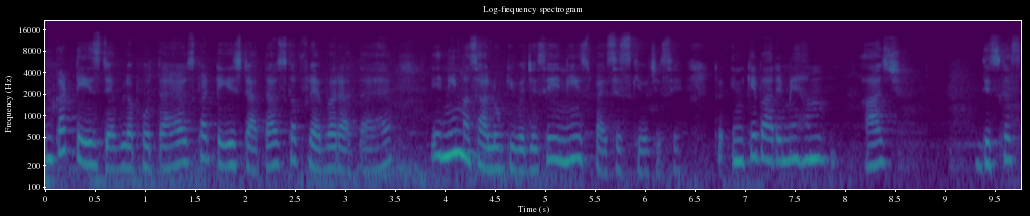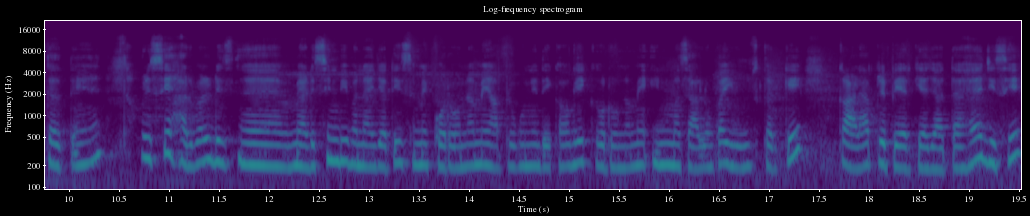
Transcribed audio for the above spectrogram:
उनका टेस्ट डेवलप होता है, उसका टेस्ट आता है, उसका फ्लेवर आता है, इन्हीं मसालों की वजह से, इन्हीं स्पाइसेस की वजह से। तो इनके बारे में हम आज डिस्कस करते हैं। और इससे हर्बल मेडिसिन भी बनाई जाती है। इस समय कोरोना में आप लोगों ने देखा होगा कोरोना में इन मसालों का यूज़ करके काढ़ा प्रिपेयर किया जाता है, जिसे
